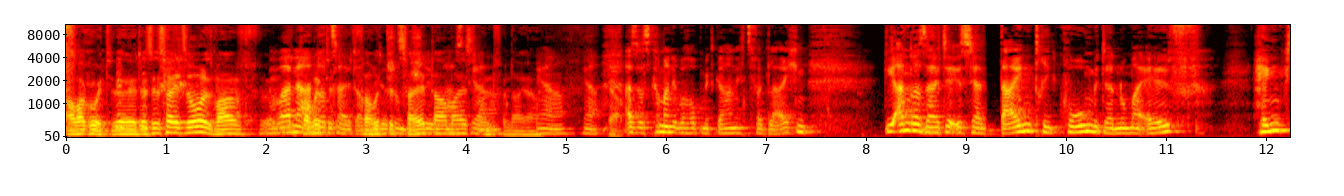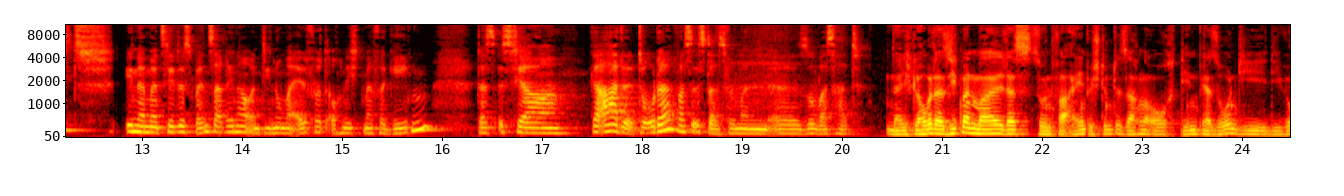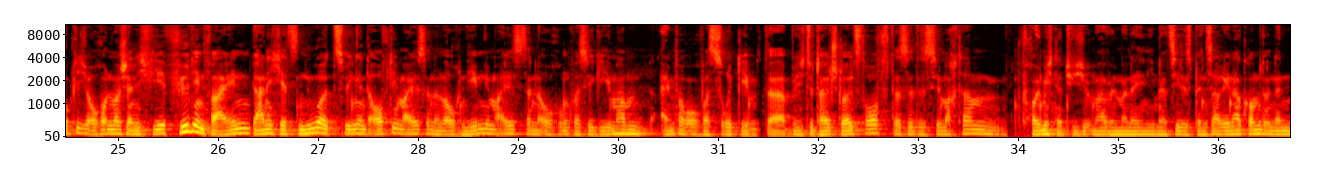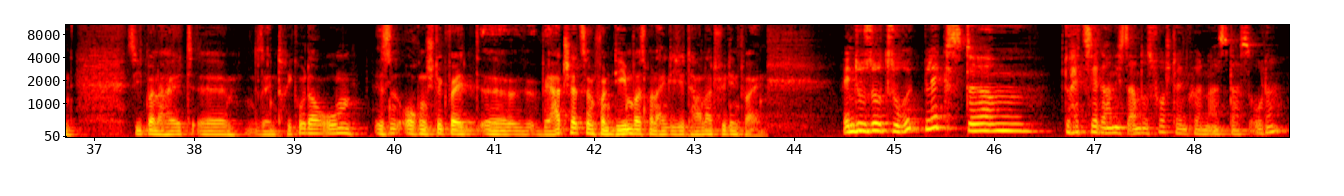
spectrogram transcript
Aber gut, äh, das ist halt so. Es war, war eine verrückte, Zeit, auch, verrückte Zeit damals ja. und von daher. Ja, ja, ja. Also das kann man überhaupt mit gar nichts vergleichen. Die andere Seite ist ja dein Trikot mit der Nummer 11 hängt in der Mercedes-Benz Arena und die Nummer 11 wird auch nicht mehr vergeben. Das ist ja geadelt, oder? Was ist das, wenn man äh, sowas hat? Na, ich glaube, da sieht man mal, dass so ein Verein bestimmte Sachen auch den Personen, die, die wirklich auch unwahrscheinlich viel für den Verein, gar nicht jetzt nur zwingend auf dem Eis, sondern auch neben dem Eis dann auch irgendwas gegeben haben, einfach auch was zurückgeben. Da bin ich total stolz drauf, dass sie das gemacht haben. Freue mich natürlich immer, wenn man in die Mercedes-Benz Arena kommt und dann sieht man halt äh, sein Trikot da oben. Ist auch ein Stück weit äh, Wertschätzung von dem, was man eigentlich getan hat für den Verein. Wenn du so zurückblickst, ähm, du hättest dir gar nichts anderes vorstellen können als das, oder?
